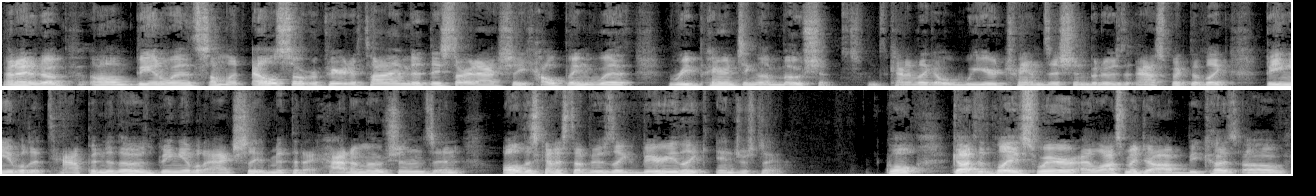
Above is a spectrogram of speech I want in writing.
And I ended up um, being with someone else over a period of time that they started actually helping with reparenting emotions. It's kind of like a weird transition, but it was an aspect of like being able to tap into those, being able to actually admit that I had emotions and all this kind of stuff. It was like very like interesting. Well, got to the place where I lost my job because of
